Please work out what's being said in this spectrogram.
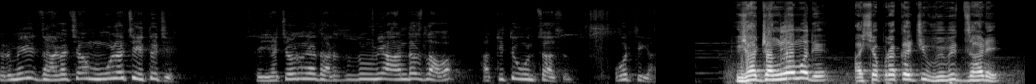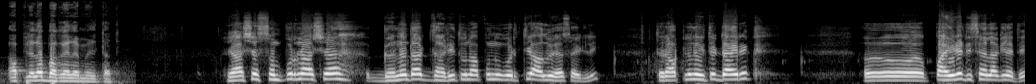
तर मी झाडाच्या मुळाच्या इथंच आहे. तर ह्याच्यावरून या झाडाचा तुम्ही अंदाज लावा हा किती उंच असेल. वरती घ्या. ह्या जंगलामध्ये अशा प्रकारची विविध झाडे आपल्याला बघायला मिळतात. ह्या अशा संपूर्ण अशा घनदाट झाडीतून आपण वरती आलो ह्या साईडली तर आपल्याला इथे डायरेक्ट पायऱ्या दिसायला लागल्या ते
